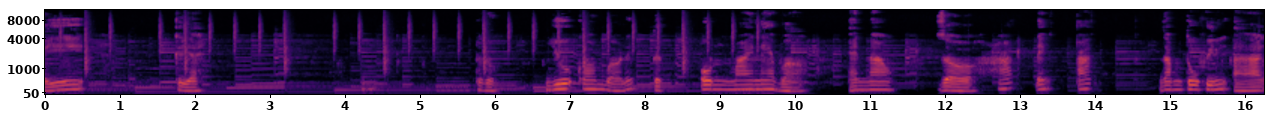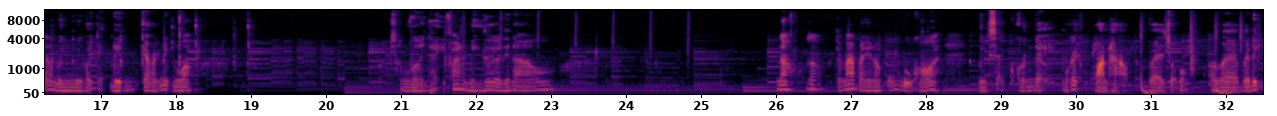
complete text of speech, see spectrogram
Với cái gì đây từ từ you completed on my level, and now the hardest part dăm tu phí à nghĩa là mình mình phải chạy đến cái vạch đích, đúng không? Xong vừa nhảy phát là mình rơi là thế nào? Nào, sao? Cái map này nó cũng đủ khó rồi mình sẽ cố gắng nhảy một cách hoàn hảo về chỗ, về về đích.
